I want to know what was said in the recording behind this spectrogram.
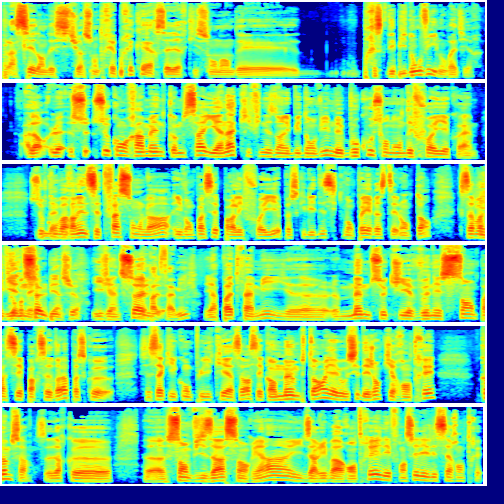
placés dans des situations très précaires, c'est-à-dire qu'ils sont dans des presque des bidonvilles, on va dire. Alors, le, ceux, qu'on ramène comme ça, il y en a qui finissent dans les bidonvilles, mais beaucoup sont dans des foyers quand même. Ceux qu'on va ramener de cette façon-là, ils vont passer par les foyers parce que l'idée c'est qu'ils vont pas y rester longtemps, que ça va ils viennent seuls, bien sûr. Ils viennent seuls. Il n'y a pas de famille. Il n'y a pas de famille. Euh, même ceux qui venaient sans passer par cette voie-là, parce que c'est ça qui est compliqué à savoir, c'est qu'en même temps, il y avait aussi des gens qui rentraient comme ça. C'est-à-dire que euh, sans visa, sans rien, ils arrivaient à rentrer, les Français les laissaient rentrer.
